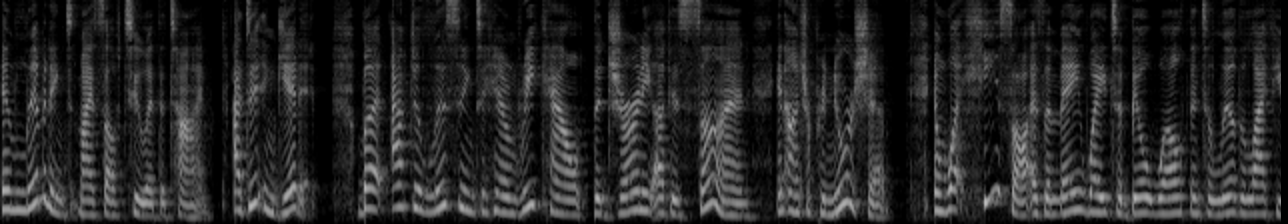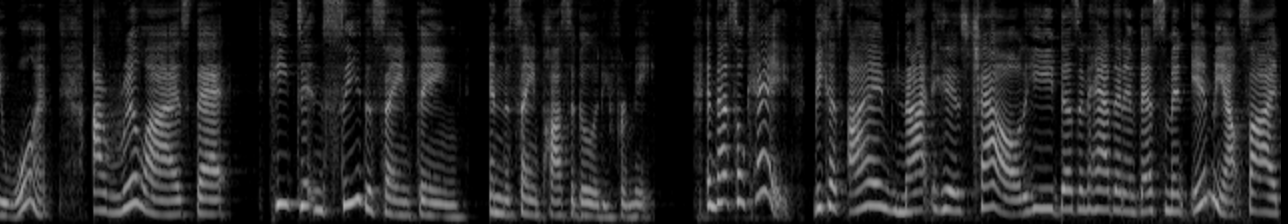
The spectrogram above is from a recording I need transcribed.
and limiting myself to at the time. I didn't get it. But after listening to him recount the journey of his son in entrepreneurship and what he saw as the main way to build wealth and to live the life you want, I realized that he didn't see the same thing in the same possibility for me. And that's okay because I'm not his child. He doesn't have that investment in me outside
